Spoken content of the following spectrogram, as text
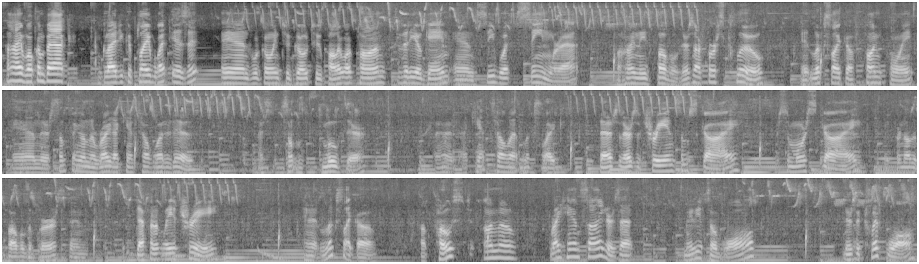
Hi, welcome back. I'm glad you could play What Is It? And we're going to go to Pollywog Pond, the video game, and see what scene we're at behind these bubbles. There's our first clue. It looks like a fun point, and there's something on the right, I can't tell what it is. Something moved there. I can't tell that looks like... There's, there's a tree and some sky. There's some more sky. Wait for another bubble to burst, and definitely a tree. And it looks like a, a post on the right-hand side, or is that... Maybe it's a wall? There's a cliff wall.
